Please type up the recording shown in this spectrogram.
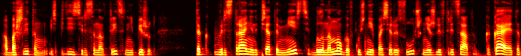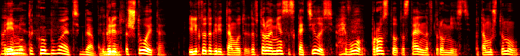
обошли там из 50 ресторанов 30, они пишут, так в ресторане на 50 месте было намного вкуснее по сервису лучше, нежели в 30-м. Какая это премия? А ну, такое бывает всегда, понимаешь? Говорит, что это? Или кто-то говорит, там вот это второе место скатилось, а его просто вот оставили на втором месте. Потому что, ну,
